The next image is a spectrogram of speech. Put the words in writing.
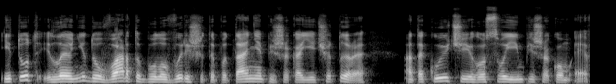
І тут Леоніду варто було вирішити питання пішака Е4, атакуючи його своїм пішаком F.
